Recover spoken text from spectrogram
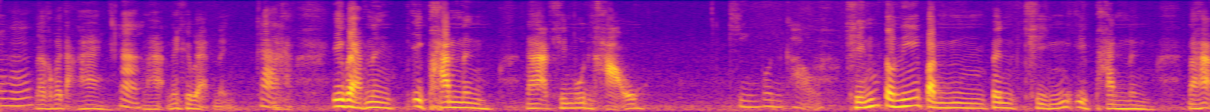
อือฮึๆแล้วก็ไปตักแห้งค่ะนะฮะนี่คือแบบหนึ่งค่ะนะครับอีกแบบหนึ่งอีกพันหนึ่งนะฮะขิงบูนเขาขิงบนเขา ขิงตัวนี้เป็นเป็นขิงอีกพันหนึ่งนะฮะ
